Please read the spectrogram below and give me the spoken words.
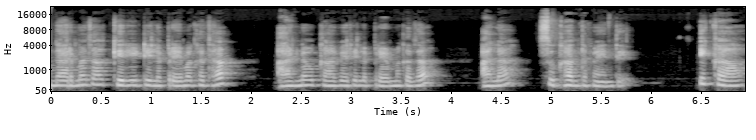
నర్మదా కిరీటిల ప్రేమ కథ అర్ణవ్ కావేరిల ప్రేమ కథ అలా సుఖాంతమైంది. ఇక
